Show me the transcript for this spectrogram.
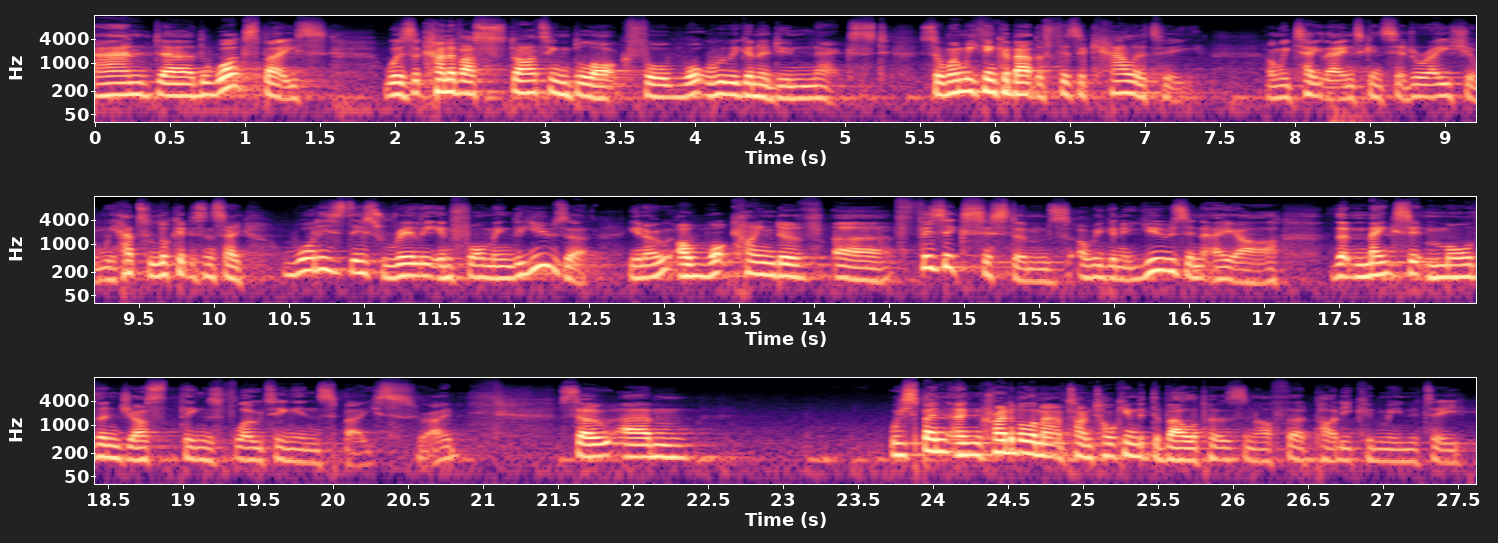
And uh, the workspace was a kind of our starting block for what we were we going to do next. So when we think about the physicality, and we take that into consideration, we had to look at this and say, what is this really informing the user? You know, or what kind of uh, physics systems are we going to use in AR that makes it more than just things floating in space, right? So um, we spent an incredible amount of time talking with developers and our third-party community,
